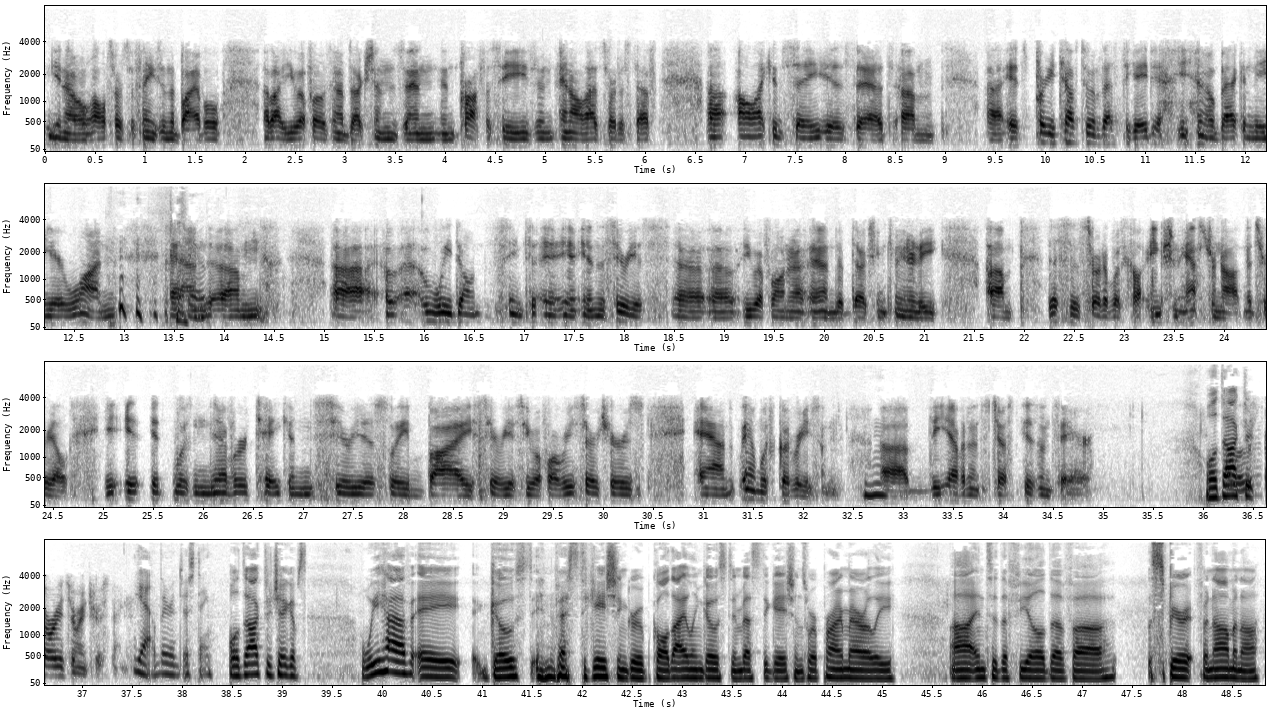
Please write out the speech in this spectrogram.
you know, all sorts of things in the Bible about UFOs and abductions and, and prophecies and, and all that sort of stuff. Uh, all I can say is that um, uh, it's pretty tough to investigate, you know, back in the year one, and um, uh, we don't seem to, in, in the serious uh, uh, UFO and, and abduction community, um, this is sort of what's called ancient astronaut material. It, it, it was never taken seriously by serious UFO researchers, and and with good reason. Uh, the evidence just isn't there. Well, Doctor, stories are interesting. Yeah, they're interesting. well, Doctor Jacobs, we have a ghost investigation group called Island Ghost Investigations. We're primarily uh, into the field of uh, spirit phenomena,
